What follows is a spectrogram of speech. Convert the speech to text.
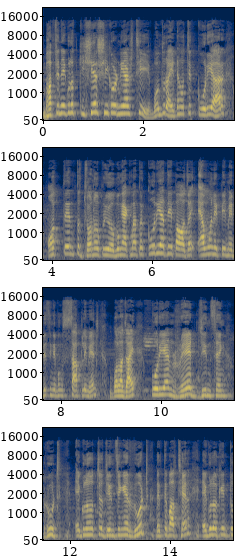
ভাবছেন এগুলো কিসের শিকড় নিয়ে আসছি? বন্ধুরা, এটা হচ্ছে কোরিয়ার অত্যন্ত জনপ্রিয় এবং একমাত্র কোরিয়াতে পাওয়া যায় এমন একটি মেডিসিন এবং সাপ্লিমেন্ট বলা যায় কোরিয়ান রেড জিনসেং রুট। এগুলো হচ্ছে জিনসিংয়ের রুট, দেখতে পাচ্ছেন? এগুলো কিন্তু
